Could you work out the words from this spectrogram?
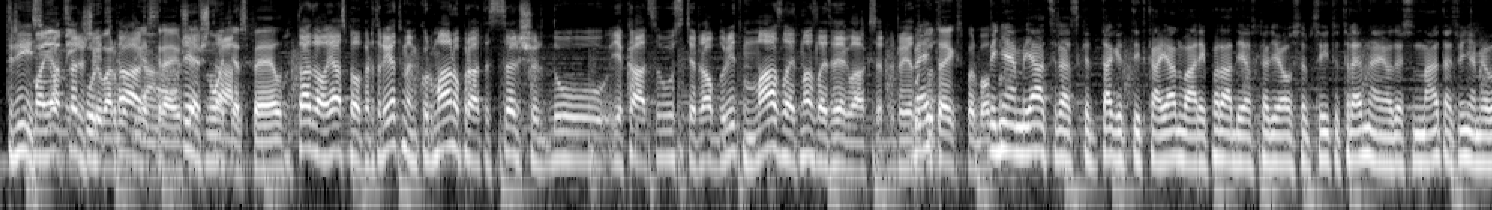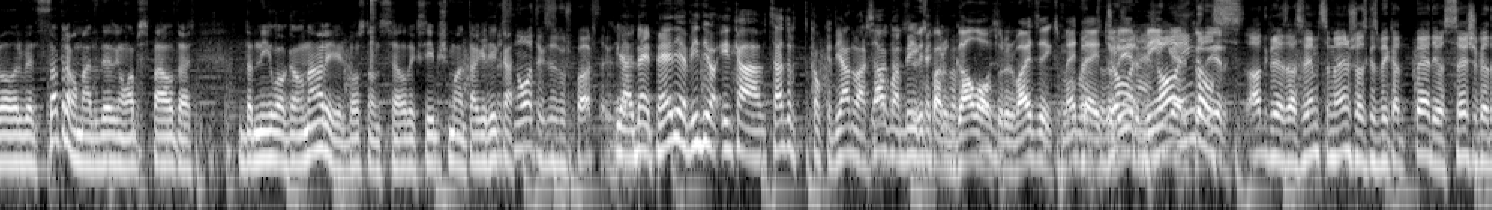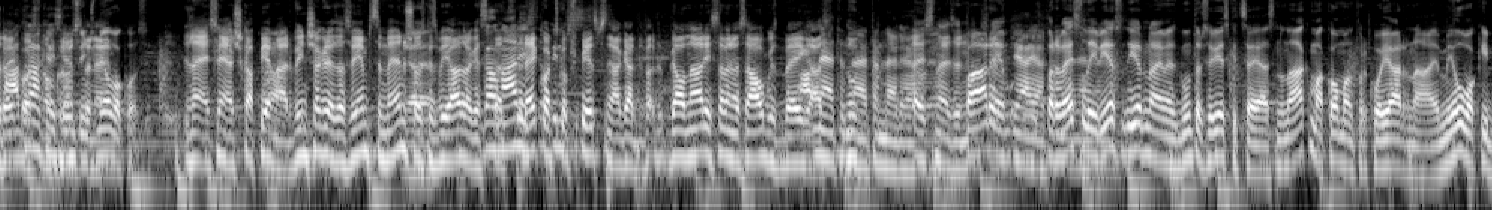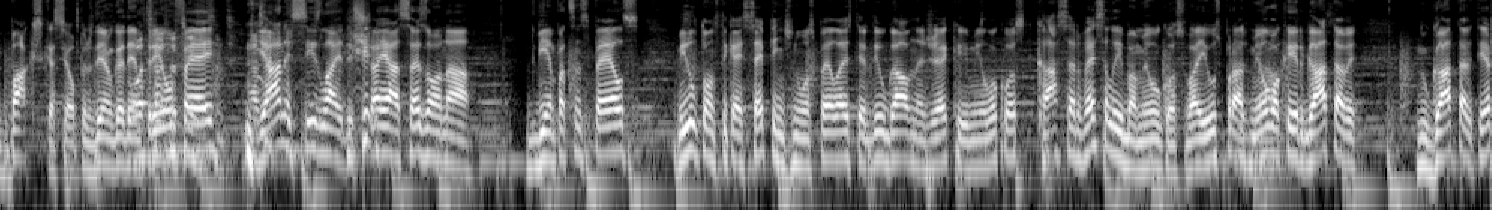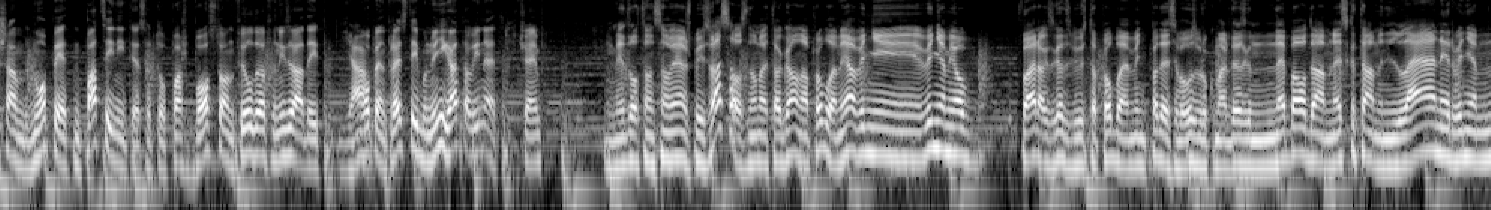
Trīs sarežģītas kuri varbūt ieskrējušies, noķer spēli. Un Tad vēl jāspēlē pret rietumiem, kur, manuprāt, tas ceļš ir, nu, ja kāds uztver abu ritmu, mazliet, mazliet vieglāks ir Tu rietumiem. teiksi par Bostonu? Viņiem jāatcerās, ka tagad, it kā janvārī parādījās, ka jau ar citu trenējoties un mētājs, viņiem jau vēl ir viens satraumēts, diezgan labs spēlētājs. Danilo Galnārī ir Bostonas Celtics. Īpaši man tagad ir Tas kā. notiks, es būšu pārsteigts. Jā, nē, pēdējā video ir kā 4. kaut kad janvāra sākumā bija. ka Vispār ķipa- galo tur ir vajadzīgs, metēji tur ir, ir. Ingls atgriezās 11 mēnešos, kas bija kāds pēdējos 6 gadu rekords. No Ātrākais Viņš. Milvokos. Nē, es vienkārši kā piemēru. Viņš atgriezās 11 mēnešos, kas bija ātrākais rekords kopš 15. gada. Galvenā arī savienojās augusta beigās. Ā, nē, tad nē, tad nē, jā, Es jā. nezinu. Pārējiem Jā, jā, par veselību ies- ierunājamies. Gunārs jau ieskicējās. Nu, nākamā komanda, par ko jārunā, ir Milwaukee Bucks, kas jau pirms diviem gadiem triumfēja. 30. Jānis izlaidis šajā sezonā 11 spēles. Miltons tikai 7 nospēlējis, tie ir divi galvenie džeki Milvokos. Kas ar veselībām Milvokos? Vai jūs, prāt, Milvoki ir gatavi? Nu, gatavi tiešām nopietni pacīnīties ar to pašu Bostonu, Filadelfiju un izrādīt Jā. nopietnu pretstību. Viņi gatavi vinēt čempionu. Middletons nav vienkārši bijis vesels. Domāju, tā galvenā problēma. Jā, viņi, viņam jau vairākus gadus bijusi tā problēma. Viņi patiesībā uzbrukumā ir diezgan nebaudāmi, neskatām. Viņi lēni ir, viņiem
